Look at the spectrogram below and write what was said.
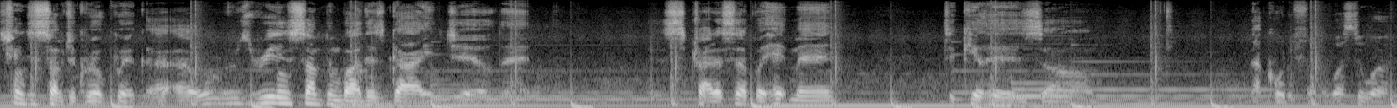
Change the subject real quick. I, I was reading something about this guy in jail that tried to set up a hitman to kill his um, not co-defendant. What's the word?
